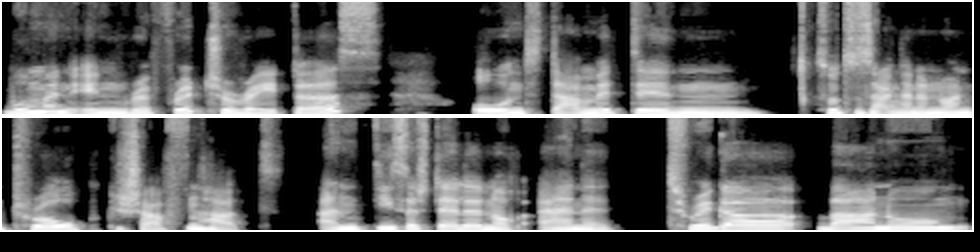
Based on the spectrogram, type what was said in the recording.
Woman in Refrigerators und damit den sozusagen einen neuen Trope geschaffen hat. An dieser Stelle noch eine Triggerwarnung.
